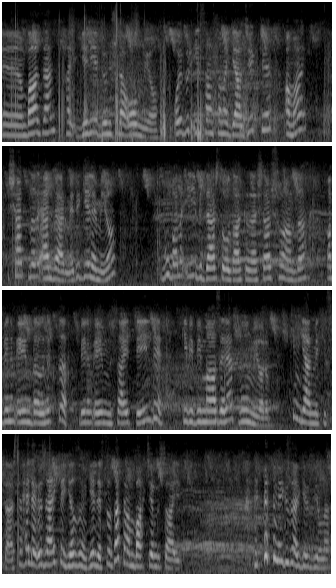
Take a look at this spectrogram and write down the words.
Ee, bazen geriye dönüşler olmuyor. O öbür insan sana gelecekti ama şartları el vermedi, gelemiyor. Bu bana iyi bir ders oldu arkadaşlar. Şu anda "Aa, benim evim dağınıktı, benim evim müsait değildi gibi bir mazeret bulmuyorum. Kim gelmek isterse, hele özellikle yazın gelirse zaten bahçe müsait. ne güzel geziyorlar.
